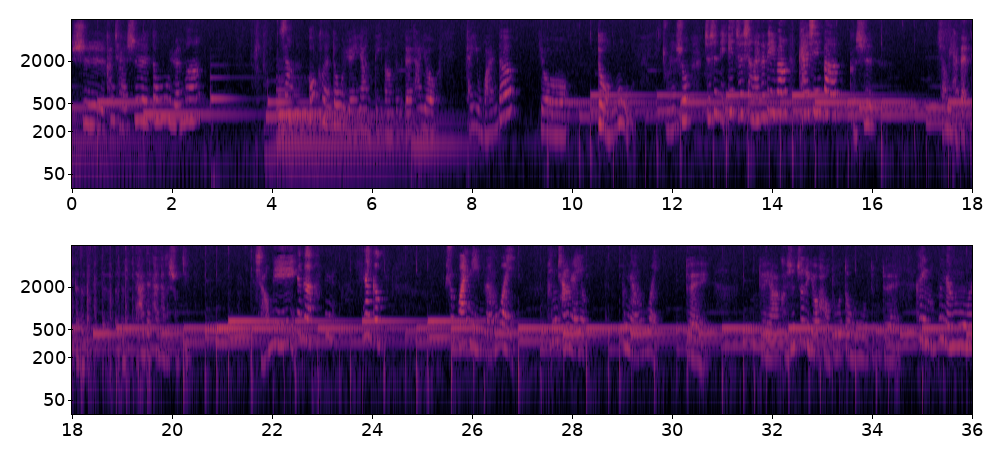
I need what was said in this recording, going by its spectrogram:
是看起来是动物园吗？像 Oakland 动物园一样的地方，对不对？它有可以玩的，有动物。主人说：“这是你一直想来的地方，小米还在哒哒哒哒哒哒哒，还在看他的手机。小米，那个，嗯，那个是管理员喂，平常人有不能喂。对，对呀，可是这里有好多动物，对不对？可以，不能摸。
